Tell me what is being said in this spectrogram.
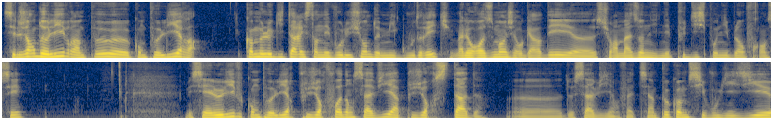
c'est le genre de livre un peu qu'on peut lire comme le guitariste en évolution de Mick Goodrick. Malheureusement, j'ai regardé sur Amazon, il n'est plus disponible en français. mais c'est le livre qu'on peut lire plusieurs fois dans sa vie, à plusieurs stades de sa vie, en fait. C'est un peu comme si vous lisiez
